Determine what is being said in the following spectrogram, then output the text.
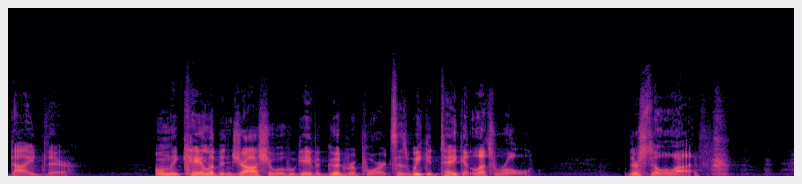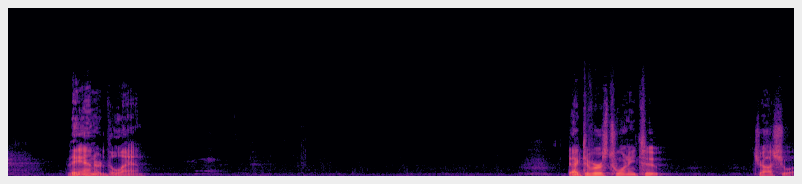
died there. Only Caleb and Joshua, who gave a good report, says, We could take it, let's roll. They're still alive. they entered the land. Back to verse 22. Joshua.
